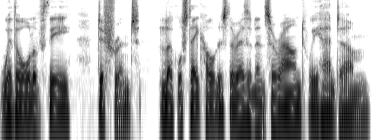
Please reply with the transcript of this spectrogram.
with all of the different local stakeholders, the residents around. We had um,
